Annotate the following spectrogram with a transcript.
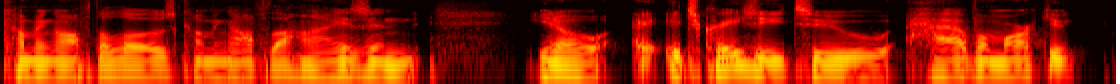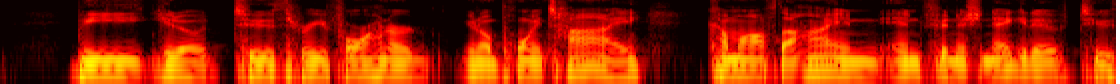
coming off the lows, coming off the highs, and you know, it's crazy to have a market be you know two, three, four hundred you know points high, come off the high and, and finish negative two,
